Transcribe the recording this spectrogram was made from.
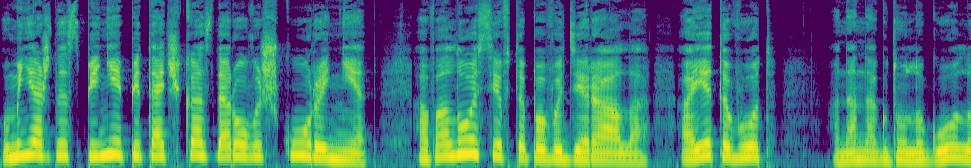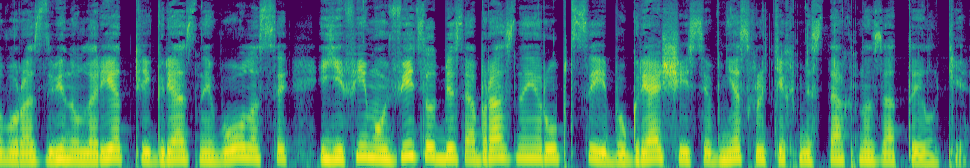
У меня ж на спине пятачка здоровой шкуры нет, а волосьев-то повыдирала, а это вот...» Она нагнула голову, раздвинула редкие грязные волосы, и Ефим увидел безобразные рубцы, бугрящиеся в нескольких местах на затылке.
